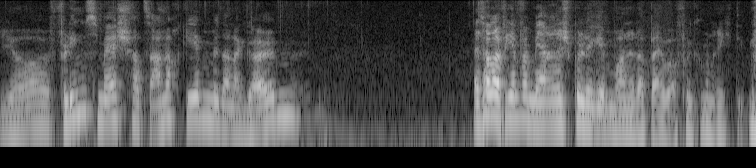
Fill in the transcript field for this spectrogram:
ja, Fling Smash hat es auch noch gegeben mit einer gelben. Es hat auf jeden Fall mehrere Spiele gegeben, wo eine dabei war, vollkommen richtig.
